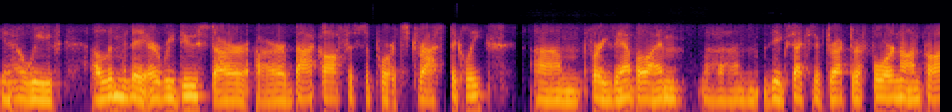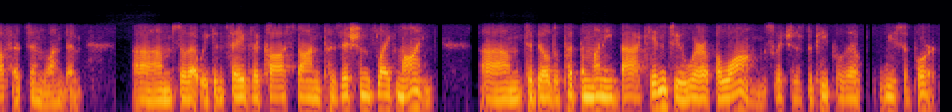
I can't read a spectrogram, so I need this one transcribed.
you know, we've eliminated or reduced our, our back office supports drastically. Um, for example, I'm um, the executive director for nonprofits in London, um, so that we can save the cost on positions like mine um, to be able to put the money back into where it belongs, which is the people that we support.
